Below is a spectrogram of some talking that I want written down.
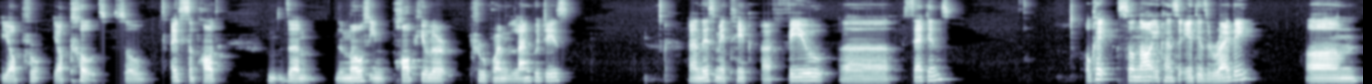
your pro your codes. So it support the the most popular programming languages, and this may take a few uh, seconds. Okay, so now you can see it is ready. Um,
